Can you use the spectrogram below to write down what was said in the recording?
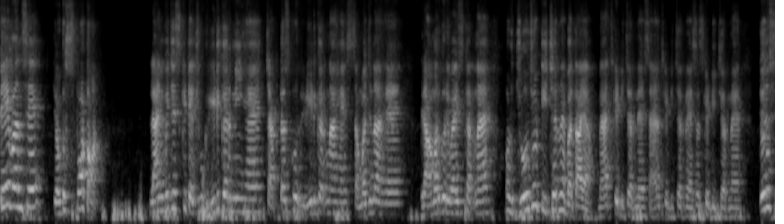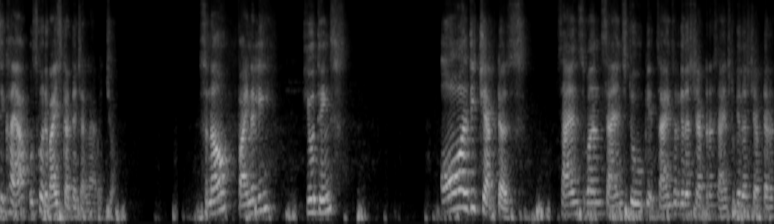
डे वन से you to spot on languages की टेक्स्ट बुक रीड करनी है चैप्टर्स को रीड करना है समझना है ग्रामर को रिवाइज करना है और जो जो टीचर ने बताया मैथ्स के टीचर ने साइंस के टीचर ने एसएस के टीचर ने जो जो सिखाया उसको रिवाइज करते चलना है बच्चों। So now finally few things all the chapters science one science two के साइंस वन के दस चैप्टर साइंस टू के दस चैप्टर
